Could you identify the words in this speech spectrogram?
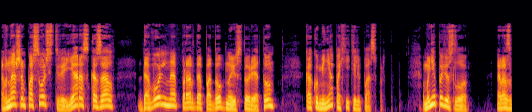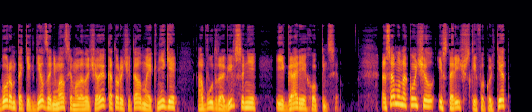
В нашем посольстве я рассказал довольно правдоподобную историю о том, как у меня похитили паспорт. Мне повезло. Разбором таких дел занимался молодой человек, который читал мои книги о Вудро Вильсоне и Гарри Хопкинсе. Сам он окончил исторический факультет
